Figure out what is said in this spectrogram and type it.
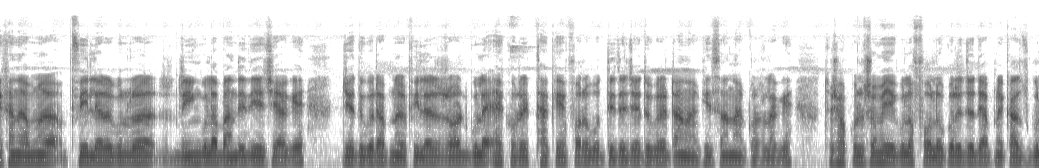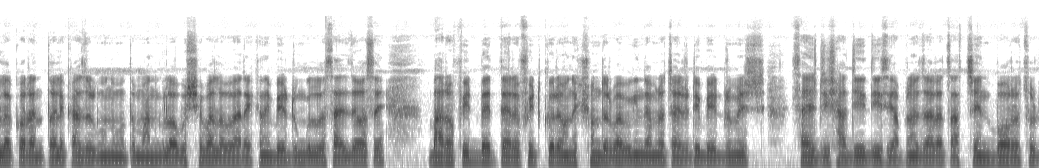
এখানে আপনার ফিলারগুলো রিংগুলো বাঁধিয়ে দিয়েছি আগে। যেহেতু করে আপনার ফিলারের রডগুলো অ্যাকোরেট থাকে, পরবর্তীতে যেহেতু করে টানা খিচা না করা লাগে, তো সকল সময় এগুলো ফলো করে যদি আপনি কাজগুলো করেন, তাহলে কাজের গুণমত মানগুলো অবশ্যই ভালো হবে। আর এখানে বেডরুমগুলোর সাইজ দেওয়া আছে, বারো ফিট বাই তেরো ফিট করে অনেক সুন্দরভাবে কিন্তু আমরা চারিটি বেডরুমের সাইজটি সাজিয়ে দিয়েছি। আপনারা যারা চাচ্ছেন বড় ছোট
